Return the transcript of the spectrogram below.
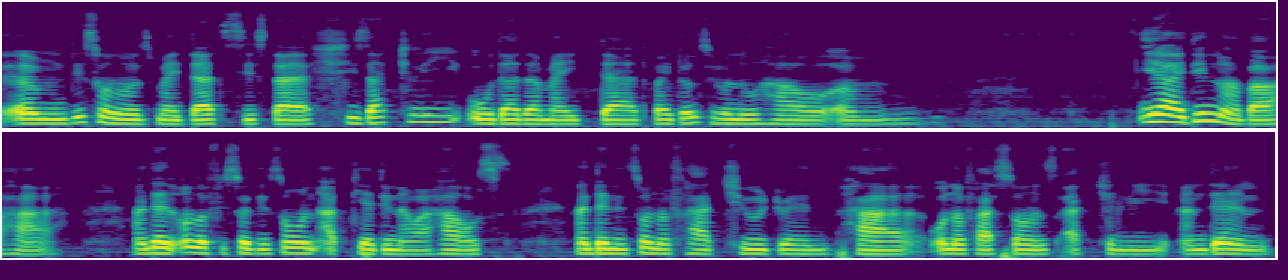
um, this one was my dad's sister. She's actually older than my dad, but I don't even know how. Um, yeah, I didn't know about her, and then all of a sudden, someone appeared in our house and then it's one of her children, her one of her sons actually, and then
